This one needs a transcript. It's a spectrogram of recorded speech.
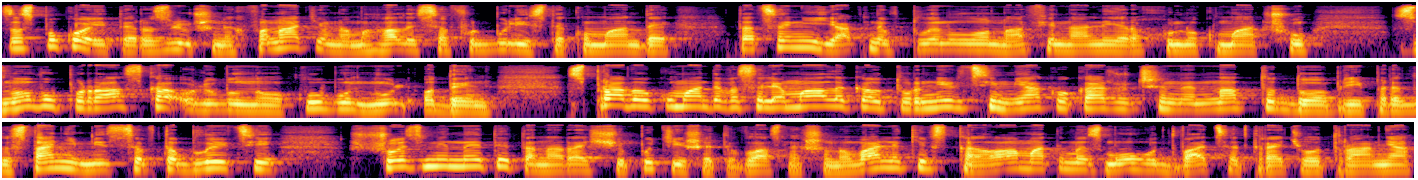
Заспокоїти розлючених фанатів намагалися футболісти команди, та це ніяк не вплинуло на фінальний рахунок матчу. Знову поразка улюбленого клубу 0-1. Справи у команди Василя Малика у турнірці, м'яко кажучи, не надто добрі. Передостаннє місце в таблиці. Що змінити та нарешті потішити власних шанувальників скала матиме змогу 23 травня,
